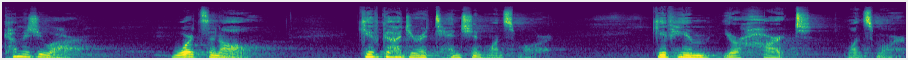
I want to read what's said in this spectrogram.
Come as you are, warts and all. Give God your attention once more. Give Him your heart once more.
